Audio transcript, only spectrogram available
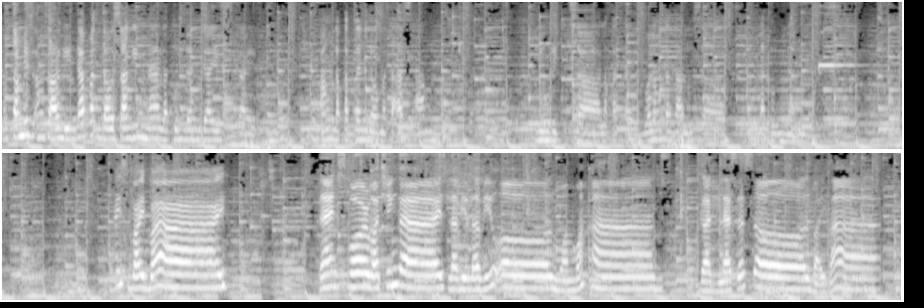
Ang tamis ang saging. Dapat daw saging na latundan guys. Kahit ang lakatan daw mataas ang uric sa lakatan. Walang tatalo sa latundan guys. Guys, bye-bye! Thanks for watching guys. Love you, love you all. Mwah, mwah, hugs. God bless us all. Bye-bye.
